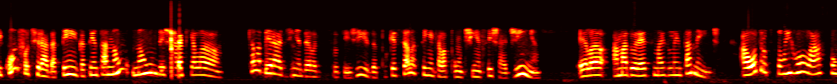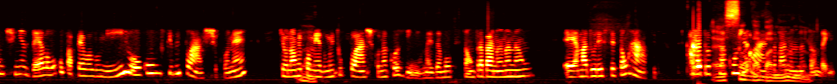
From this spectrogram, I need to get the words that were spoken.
E quando for tirar da penca, tentar não, não deixar aquela, aquela beiradinha dela desprotegida, porque se ela tem aquela pontinha fechadinha, ela amadurece mais lentamente. A outra opção é enrolar as pontinhas dela ou com papel alumínio ou com filme plástico, né? Que eu não É. recomendo muito plástico na cozinha, mas é uma opção para banana não é, amadurecer tão rápido. A outra opção Essa é congelar da essa banana. banana também.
